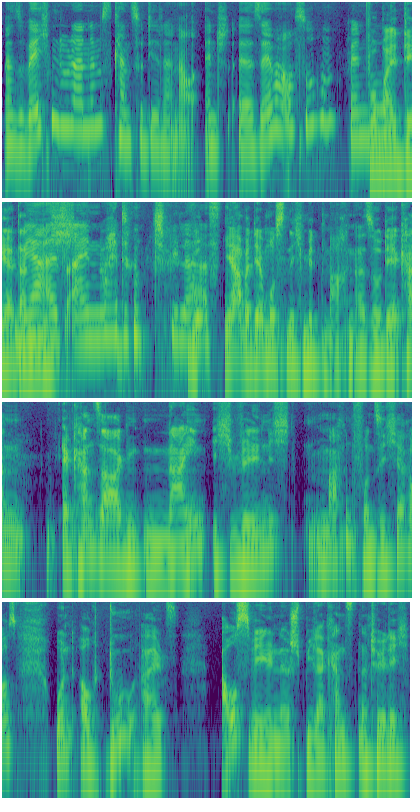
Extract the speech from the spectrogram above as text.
Also welchen du da nimmst, kannst du dir dann auch äh, selber aussuchen, wenn Wobei du der dann mehr nicht, als einen weiteren Spieler wo, hast. Ja, aber der muss nicht mitmachen. Also der kann, er kann sagen, nein, ich will nicht machen von sich heraus. Und auch du als auswählender Spieler kannst natürlich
